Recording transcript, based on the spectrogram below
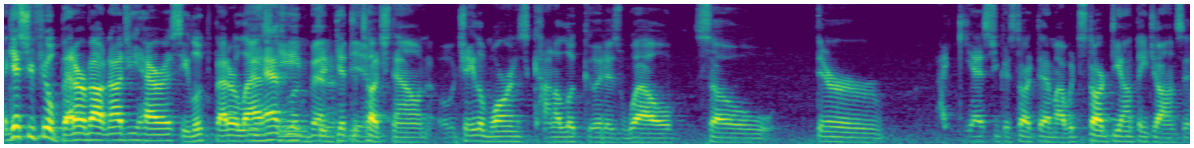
I guess you feel better about Najee Harris. He looked better last has game. better, Did get the yeah. touchdown. Jaylen Warren's kind of looked good as well. So they're. I guess you could start them. I would start Diontae Johnson.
